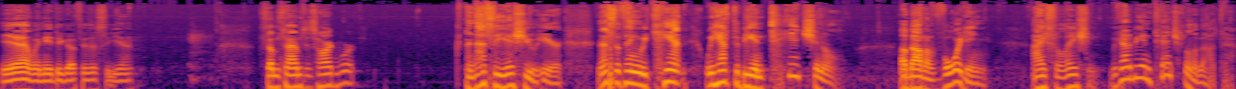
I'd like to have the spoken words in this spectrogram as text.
Yeah, we need to go through this again. Sometimes it's hard work. And that's the issue here. And that's the thing we can't, we have to be intentional about avoiding isolation. We've got to be intentional about that.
